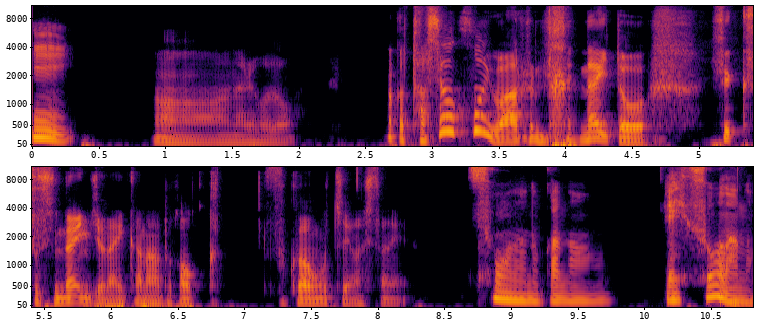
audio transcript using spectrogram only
うん。ああ、なるほど。なんか多少行為はある、ないと、セックスしないんじゃないかなとか、僕は思っちゃいましたね。そうなのかなえ、そうなの？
